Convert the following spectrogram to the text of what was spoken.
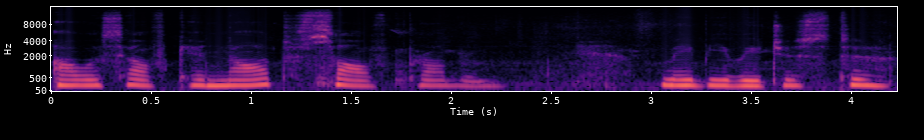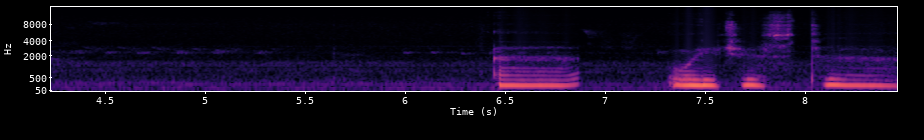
ourselves cannot solve problem. Maybe we just uh, uh, we just uh,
